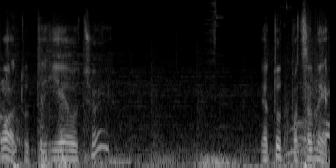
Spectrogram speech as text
О, тут є оцей? Я тут, пацани.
